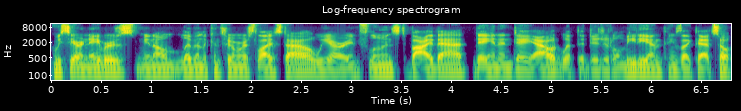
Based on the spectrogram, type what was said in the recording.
we see our neighbors you know live in the consumerist lifestyle. We are influenced by that day in and day out with the digital media and things like that. So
